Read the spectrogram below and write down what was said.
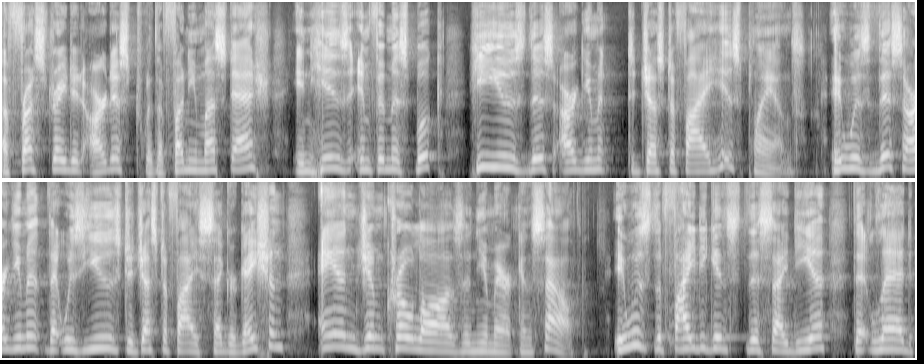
A frustrated artist with a funny mustache, in his infamous book, he used this argument to justify his plans. It was this argument that was used to justify segregation and Jim Crow laws in the American South. It was the fight against this idea that led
